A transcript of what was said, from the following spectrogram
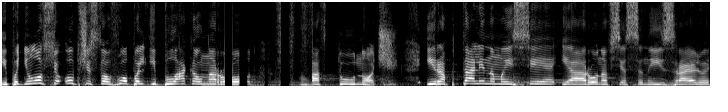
И подняло все общество вопль, и плакал народ в, в ту ночь. И роптали на Моисея и Аарона все сыны Израиля,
